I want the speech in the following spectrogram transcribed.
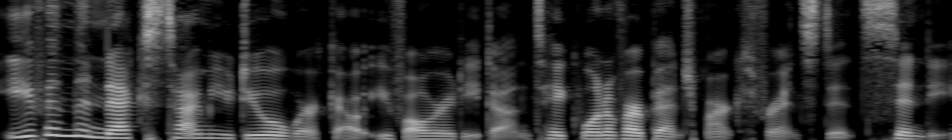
Even the next time you do a workout you've already done, take one of our benchmarks, for instance, Cindy.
